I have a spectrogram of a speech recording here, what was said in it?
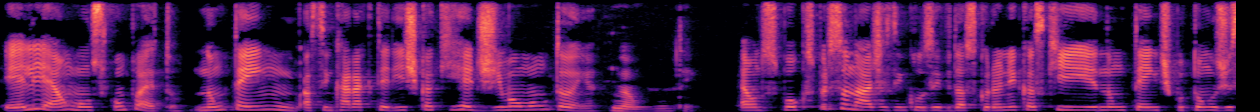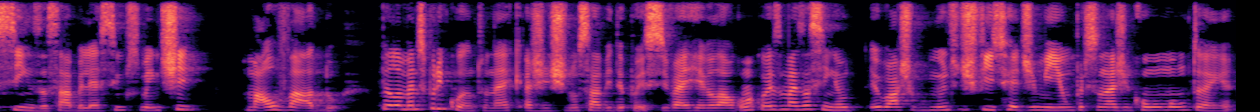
Ele é um monstro completo. Não tem, assim, característica que redima o Montanha. Não, não tem. É um dos poucos personagens, inclusive, das crônicas que não tem, tipo, tons de cinza, sabe? Ele é simplesmente malvado. Pelo menos por enquanto, né? A gente não sabe depois se vai revelar alguma coisa, mas assim, eu, eu acho muito difícil redimir um personagem como Montanha.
